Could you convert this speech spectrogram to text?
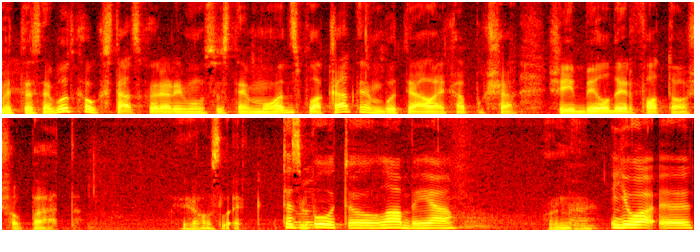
Bet tas nebūtu kaut kas tāds, kur arī mums uz tiem modes plakātiem būtu jāliek apakšā. Šī bilde ir photoshopēta. Jāuzliek. Tas būtu labi, jā. Jo e,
